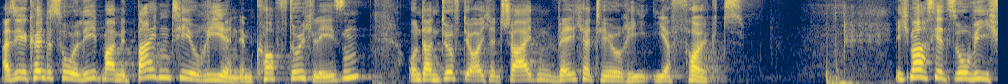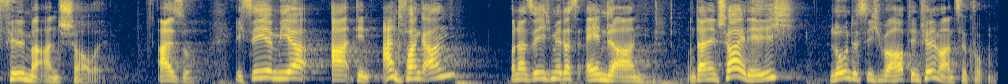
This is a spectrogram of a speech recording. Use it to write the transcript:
Also ihr könnt das Hohe Lied mal mit beiden Theorien im Kopf durchlesen und dann dürft ihr euch entscheiden, welcher Theorie ihr folgt. Ich mache es jetzt so, wie ich Filme anschaue. Also, ich sehe mir den Anfang an und dann sehe ich mir das Ende an. Und dann entscheide ich, lohnt es sich überhaupt, den Film anzugucken.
